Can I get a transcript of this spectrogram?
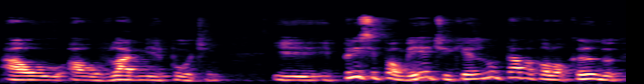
ao, ao Vladimir Putin. E, e principalmente que ele não estava colocando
